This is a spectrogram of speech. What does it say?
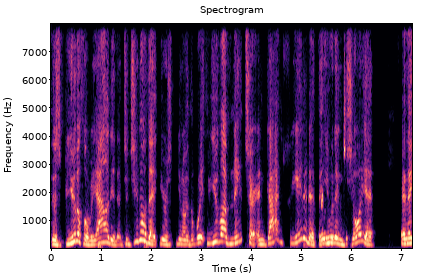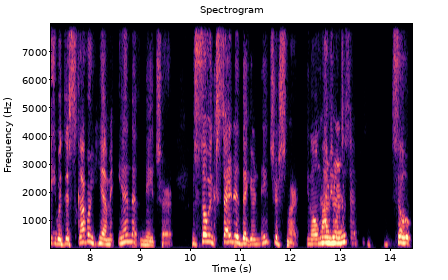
this beautiful reality that did you know that you're you know the way you love nature and god created it that you would enjoy it and that you would discover him in nature. I'm so excited that you're nature smart you know mom mm-hmm. so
